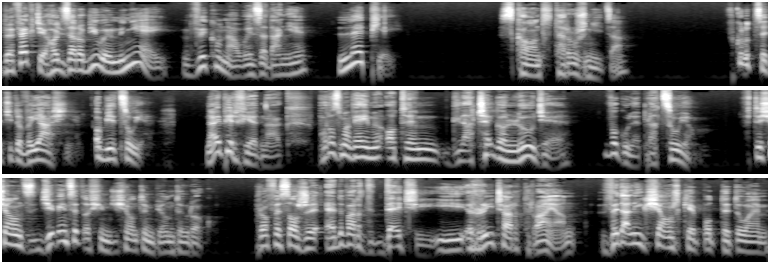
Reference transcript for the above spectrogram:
W efekcie, choć zarobiły mniej, wykonały zadanie lepiej. Skąd ta różnica? Wkrótce ci to wyjaśnię, obiecuję. Najpierw jednak porozmawiajmy o tym, dlaczego ludzie w ogóle pracują. W 1985 roku profesorzy Edward Deci i Richard Ryan wydali książkę pod tytułem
